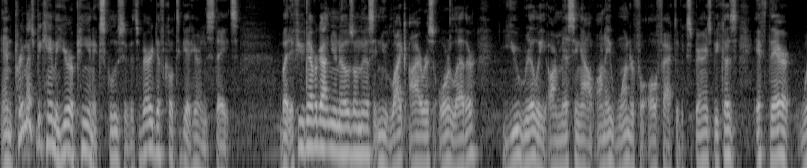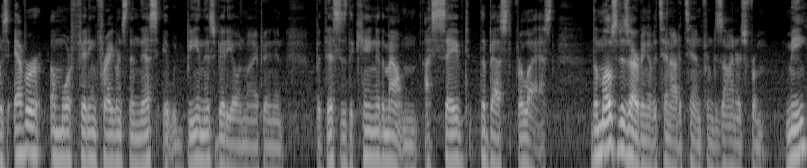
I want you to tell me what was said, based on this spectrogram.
and pretty much became a European exclusive. It's very difficult to get here in the States. But if you've never gotten your nose on this and you like iris or leather, you really are missing out on a wonderful olfactive experience because if there was ever a more fitting fragrance than this, it would be in this video, in my opinion. But this is the king of the mountain. I saved the best for last. The most deserving of a 10 out of 10 from designers from me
